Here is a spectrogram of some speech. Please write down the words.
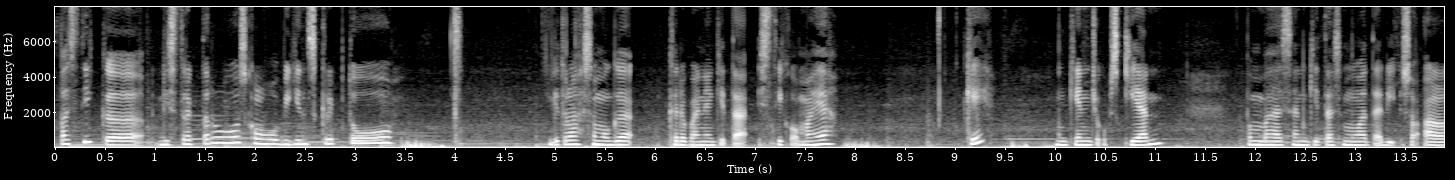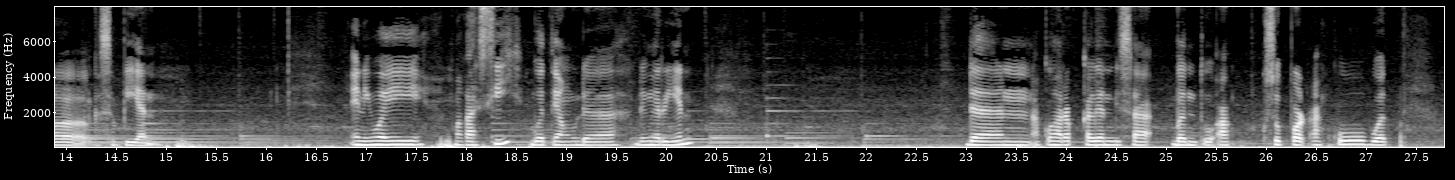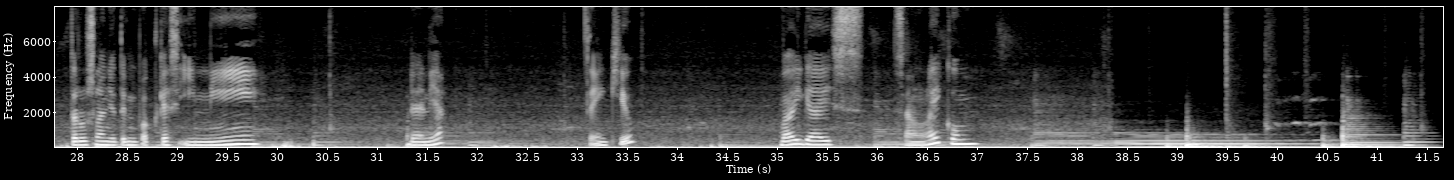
pasti ke distract terus kalau mau bikin skrip tuh. Gitulah semoga ke depannya kita istiqomah ya. Oke mungkin cukup sekian pembahasan kita semua tadi soal kesepian. Anyway makasih buat yang udah dengerin. Dan aku harap kalian bisa bantu aku support aku buat terus lanjutin podcast ini. Dan ya thank you. Bye guys. Assalamualaikum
